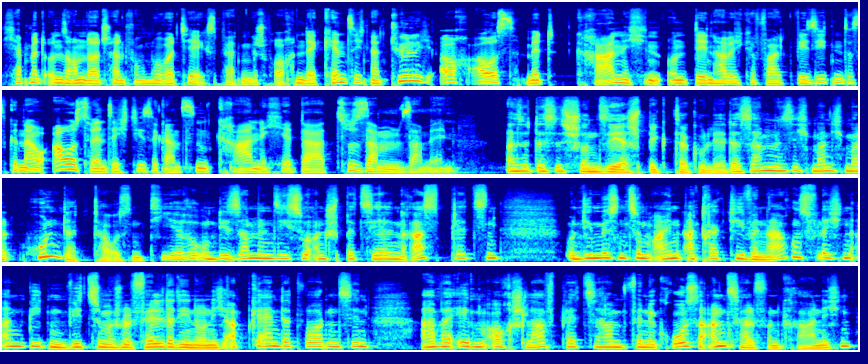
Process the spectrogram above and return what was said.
Ich habe mit unserem Deutschlandfunk Nova Tierexperten gesprochen. Der kennt sich natürlich auch aus mit Kranichen. Und den habe ich gefragt, wie sieht denn das genau aus, wenn sich diese ganzen Kraniche da zusammensammeln? Also das ist schon sehr spektakulär. Da sammeln sich manchmal hunderttausend Tiere und die sammeln sich so an speziellen Rastplätzen und die müssen zum einen attraktive Nahrungsflächen anbieten, wie zum Beispiel Felder, die noch nicht abgeändert worden sind, aber eben auch Schlafplätze haben für eine große Anzahl von Kranichen.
